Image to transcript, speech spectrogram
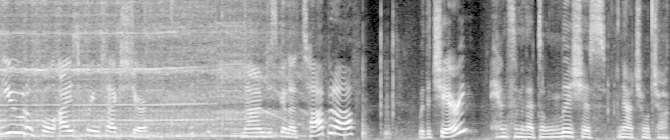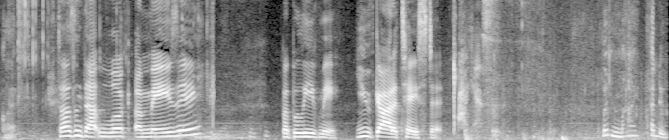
Beautiful ice cream texture. Now I'm just gonna top it off with a cherry and some of that delicious natural chocolate. Doesn't that look amazing? But believe me, you've got to taste it. Ah, yes. Wouldn't mind if I do.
